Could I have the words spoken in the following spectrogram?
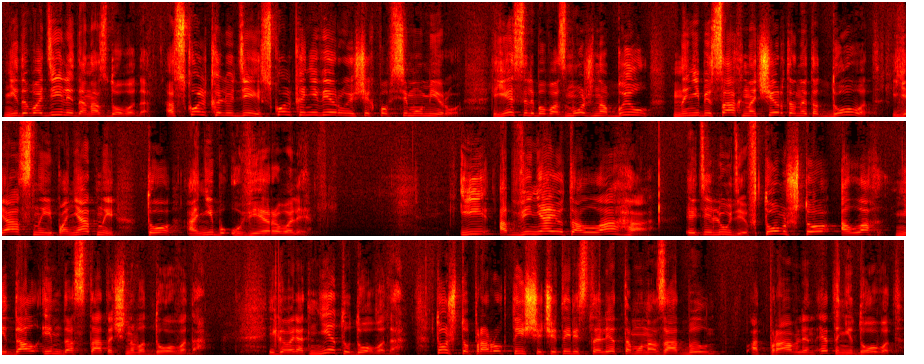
не доводили до нас довода. А сколько людей, сколько неверующих по всему миру. Если бы, возможно, был на небесах начертан этот довод, ясный и понятный, то они бы уверовали. И обвиняют Аллаха, эти люди, в том, что Аллах не дал им достаточного довода – и говорят, нету довода. То, что пророк 1400 лет тому назад был отправлен, это не довод.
